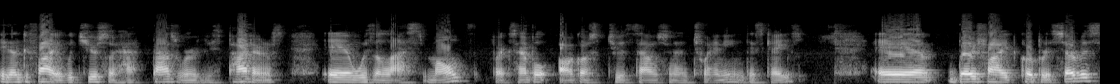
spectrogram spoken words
identify which user has password with patterns uh, with the last month for example August 2020 in this case uh, verified corporate service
